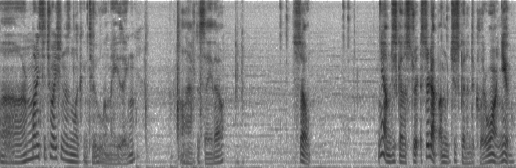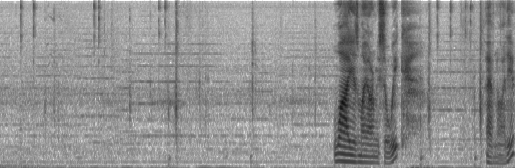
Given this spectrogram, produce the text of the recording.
Uh, our money situation isn't looking too amazing. I'll have to say though. So, yeah, I'm just gonna straight straight up. I'm just gonna declare war on you. Why is my army so weak? I have no idea.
